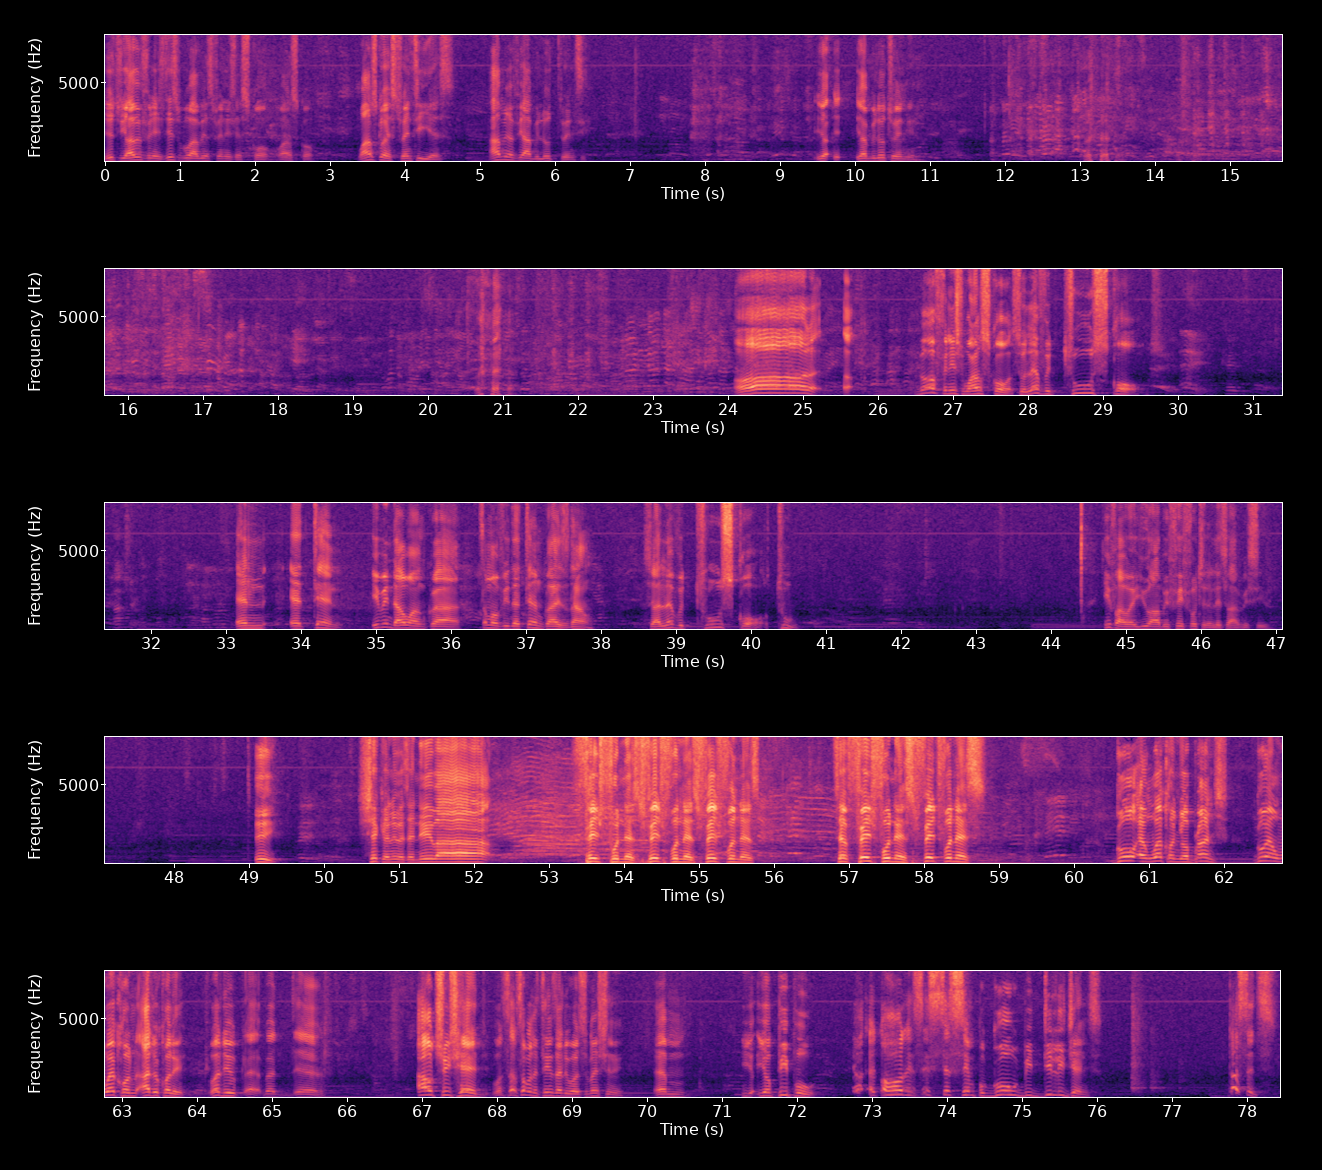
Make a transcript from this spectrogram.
You haven't finished. These people haven't finished a score, one score. One score is 20 years. How many of you are below 20? You're, you're below 20. oh, uh, we all finished one score, so left with two scores. And a 10. Even that one cry, some of you, the 10 cry is down. So I left with two score, two. If I were you, I'll be faithful to the little I've received. Hey, shake your neighbor and say, neighbor. Faithfulness, faithfulness, faithfulness. Say faithfulness, faithfulness. Go and work on your branch. Go and work on it? What do you uh, uh, outreach head. What's some of the things that he was mentioning? Um, your, your people. All this it's just simple. Go be diligent. That's it.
